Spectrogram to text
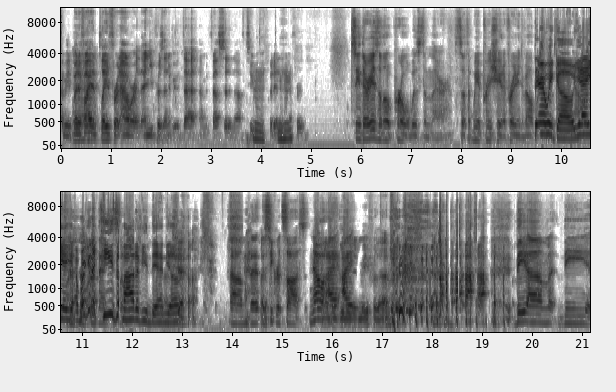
I mean, but if I had played for an hour and then you presented me with that, I'm invested enough to Mm, put in mhm. the effort. see, there is a little pearl of wisdom there. So that we appreciate it for any developer. there we go. Yeah, yeah, yeah. We're gonna tease you them so out of you, Daniel. Yeah, Um, the, the secret sauce. No, I don't I, I, needed me for that. the um the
